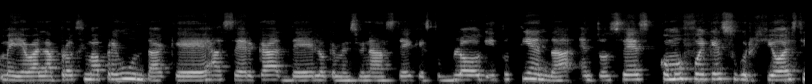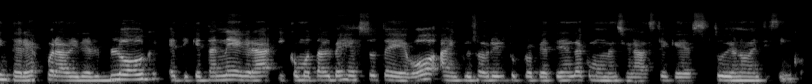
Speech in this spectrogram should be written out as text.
me lleva a la próxima pregunta, que es acerca de lo que mencionaste, que es tu blog y tu tienda. Entonces, ¿cómo fue que surgió este interés por abrir el blog, Etiqueta Negra, y cómo tal vez esto te llevó a incluso abrir tu propia tienda, como mencionaste, que es Studio 95?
